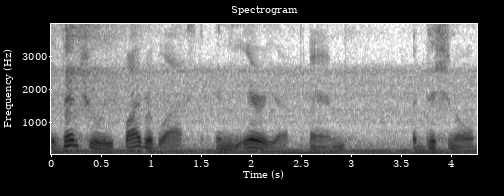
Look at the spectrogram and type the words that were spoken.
eventually fibroblast in the area and additional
